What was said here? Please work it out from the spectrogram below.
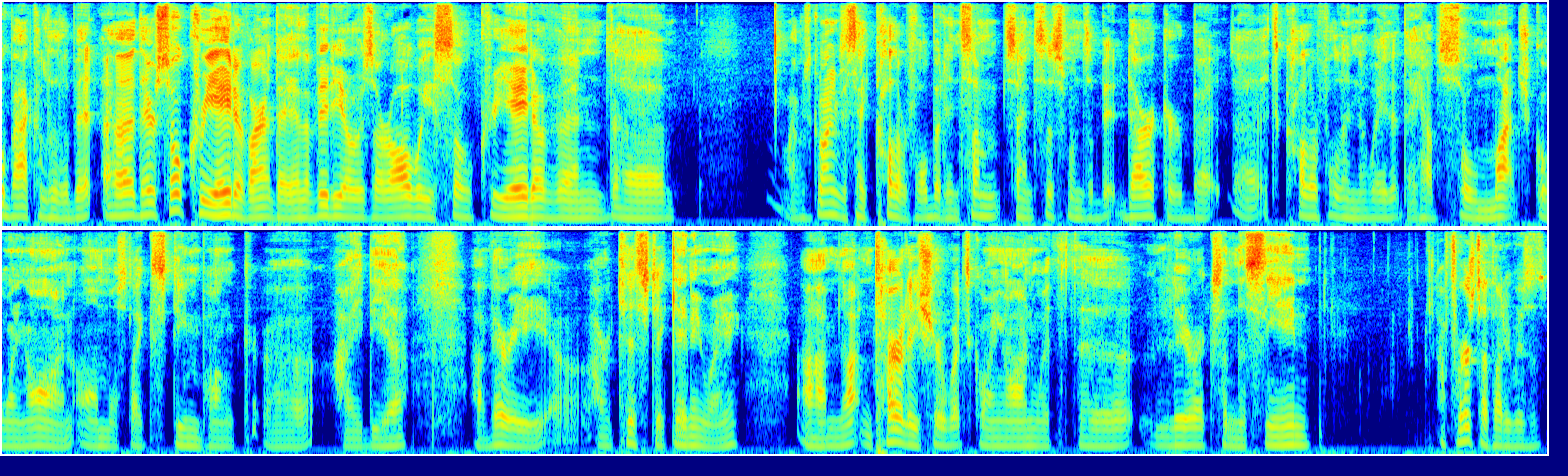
go back a little bit. Uh, they're so creative, aren't they? And the videos are always so creative and uh, I was going to say colorful, but in some sense this one's a bit darker, but uh, it's colorful in the way that they have so much going on, almost like steampunk uh, idea, very uh, artistic anyway. I'm not entirely sure what's going on with the lyrics and the scene. At first I thought he was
